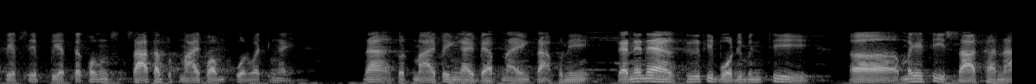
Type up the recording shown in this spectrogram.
เปรียบเสียเปรียบแต่คงต้องศึกษาทางกฎหมายพร้อมควรว่ายังไงนะกฎหมายเป็นไงแบบไหนต่างพวกนี้ แต่แน่ๆคือที่โบสถ์นี่เป็นที่เอไม่ใช่ที่สาธารณะ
